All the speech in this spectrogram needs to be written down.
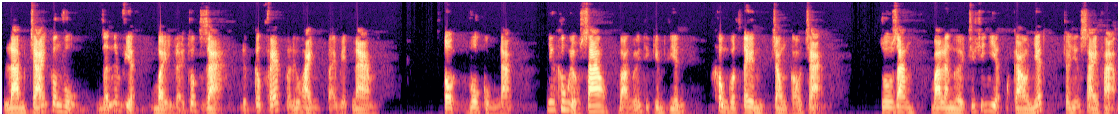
làm trái công vụ dẫn đến việc 7 loại thuốc giả được cấp phép và lưu hành tại Việt Nam. Tội vô cùng nặng, nhưng không hiểu sao bà Nguyễn Thị Kim Tiến không có tên trong cáo trạng. Dù rằng bà là người chịu trách nhiệm cao nhất cho những sai phạm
